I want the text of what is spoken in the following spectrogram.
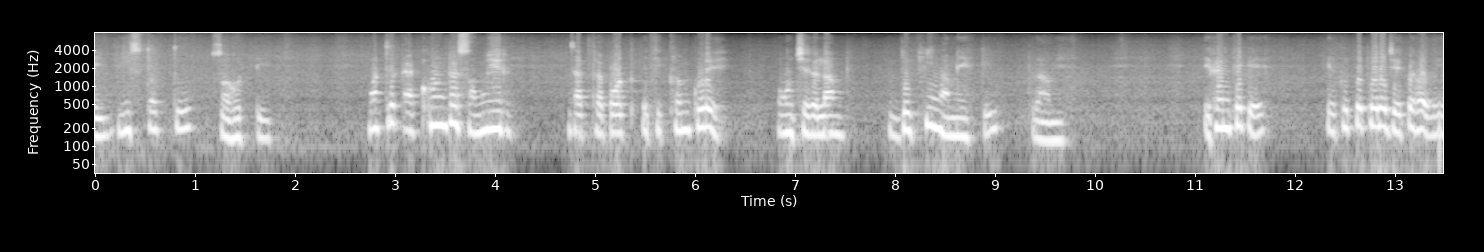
এই নিস্তব্ধ শহরটি। মাত্র এক ঘণ্টা সময়ের যাত্রাপথ অতিক্রম করে পৌঁছে গেলাম দুঃখী নামে একটি গ্রামে। এখান থেকে একটু করে যেতে হবে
